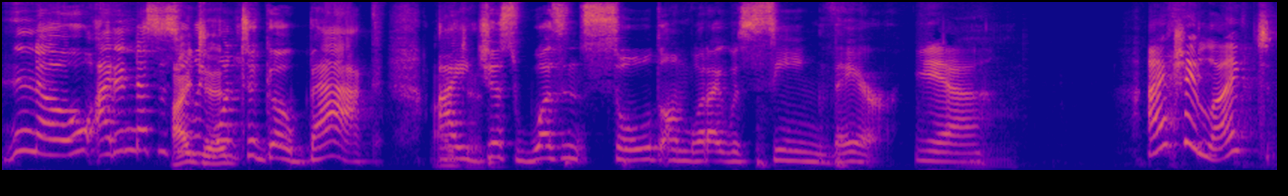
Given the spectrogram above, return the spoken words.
No, I didn't necessarily did. want to go back. I I, just wasn't sold on what I was seeing there. Yeah. I actually liked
